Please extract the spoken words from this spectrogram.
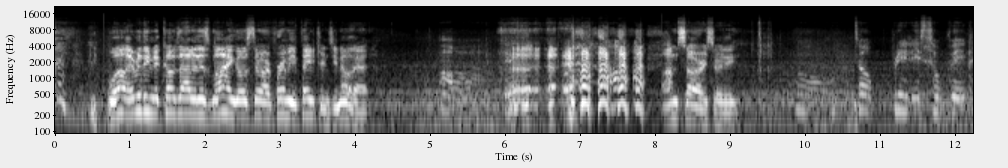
well, everything that comes out of this mine goes to our premium patrons. You know that. Oh, this. I'm sorry, sweetie. oh, so pretty, so big.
